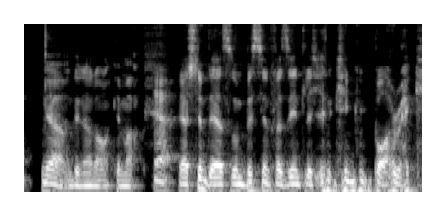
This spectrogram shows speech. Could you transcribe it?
ja, und den hat er auch gemacht. Ja, ja stimmt, er ist so ein bisschen versehentlich in, gegen Ballrack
